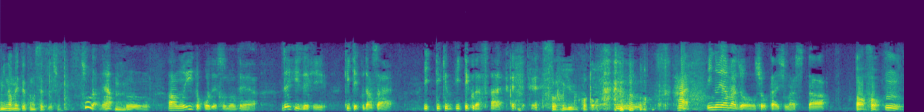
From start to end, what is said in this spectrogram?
みんな名鉄の施設でしょ？そうだね。ううんん、あのいいとこですのでぜひぜひ来てください。行ってき行ってください。そういうこと、うん。はい。犬山城を紹介しました。あそう。うん。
